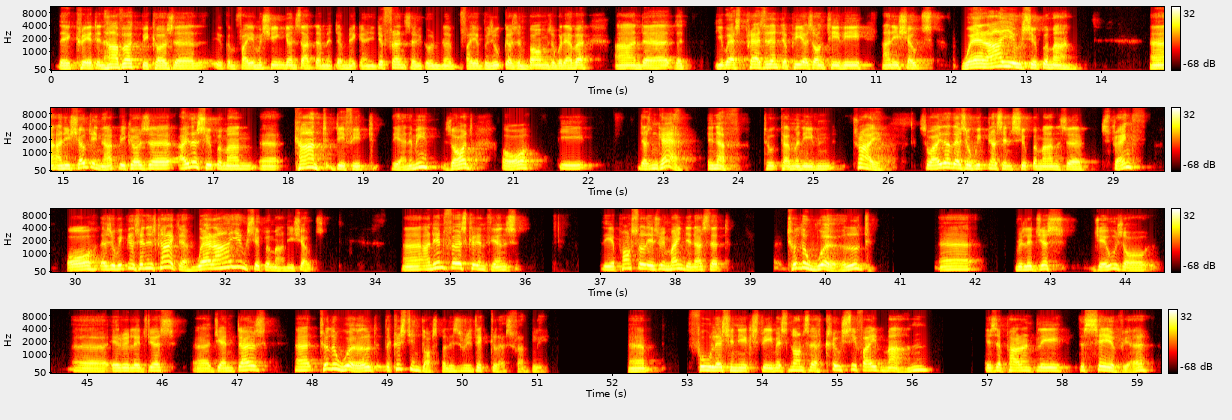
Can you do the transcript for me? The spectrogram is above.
they're creating havoc because uh, you can fire machine guns at them. It doesn't make any difference. Or you can uh, fire bazookas and bombs or whatever. And uh, the US president appears on TV and he shouts, Where are you, Superman? Uh, and he's shouting that because uh, either Superman uh, can't defeat the enemy, Zod, or he doesn't care enough to come and even try. So either there's a weakness in Superman's strength, or there's a weakness in his character. Where are you, Superman? He shouts. Uh, and in First Corinthians, the apostle is reminding us that to the world, uh, religious Jews or uh, irreligious uh, Gentiles, uh, to the world, the Christian gospel is ridiculous, frankly. Um, foolish in the extreme. It's nonsense. A crucified man is apparently the savior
